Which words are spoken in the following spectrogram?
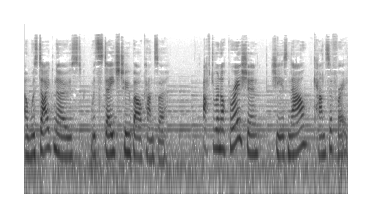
and was diagnosed with stage 2 bowel cancer. After an operation, she is now cancer free.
